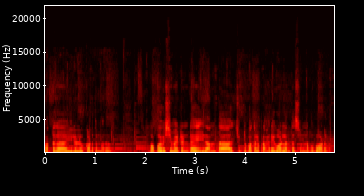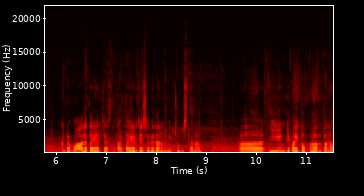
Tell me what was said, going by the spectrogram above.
కొత్తగా ఇల్లులు కడుతున్నారు. గొప్ప విషయం ఏంటంటే ఇదంతా చుట్టుపక్కల ప్రహరీ గోడలంతా సున్నపు గోడలు. అంటే వాళ్ళే తయారు చేస్తారు. అవి తయారు చేసే విధానం మీకు చూపిస్తాను. ఈ ఇంటి పైకప్పులు అంతను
